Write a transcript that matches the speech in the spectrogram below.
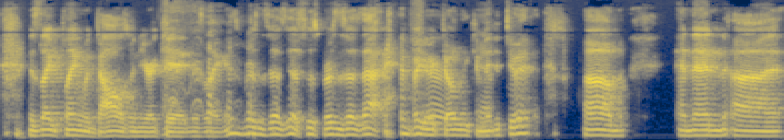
it's like playing with dolls when you're a kid. It's like this person says this, this person says that, but Sure, you're totally committed to it. Um, and then uh,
